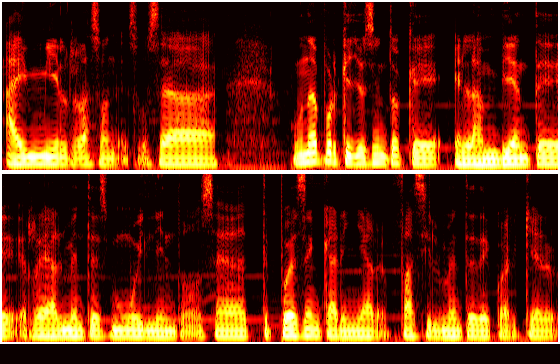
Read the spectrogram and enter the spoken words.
hay mil razones. O sea, una porque yo siento que el ambiente realmente es muy lindo, o sea, te puedes encariñar fácilmente de cualquier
